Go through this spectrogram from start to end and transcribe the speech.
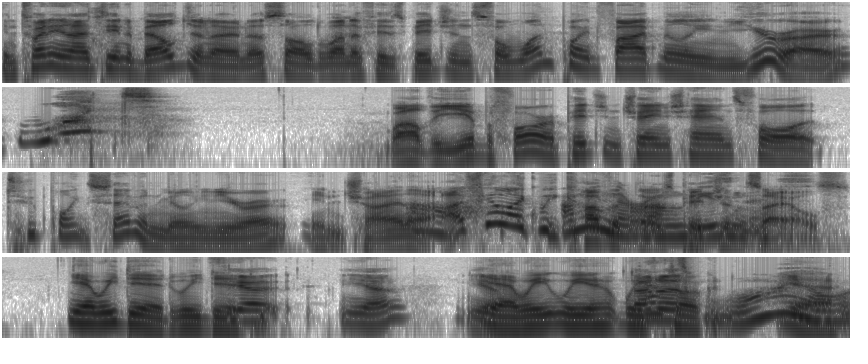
In 2019, a Belgian owner sold one of his pigeons for 1.5 million euro, What? while the year before, a pigeon changed hands for 2.7 million euro in China. Oh, I feel like we I'm covered those pigeon business. sales. yeah, we did, we did. Yeah, yeah, Yeah, yeah. we we we've know- talked. Yeah.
